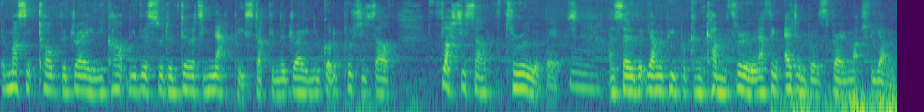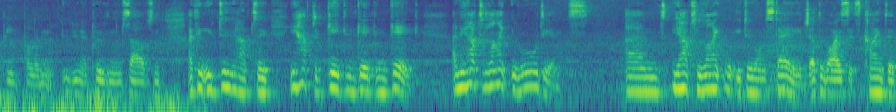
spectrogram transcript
it mustn't clog the drain. You can't be this sort of dirty nappy stuck in the drain. You've got to push yourself, flush yourself through a bit, mm. and so that young people can come through. And I think Edinburgh is very much for young people and you know proving themselves. And I think you do have to you have to gig and gig and gig, and you have to like your audience and you have to like what you do on stage otherwise it's kind of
